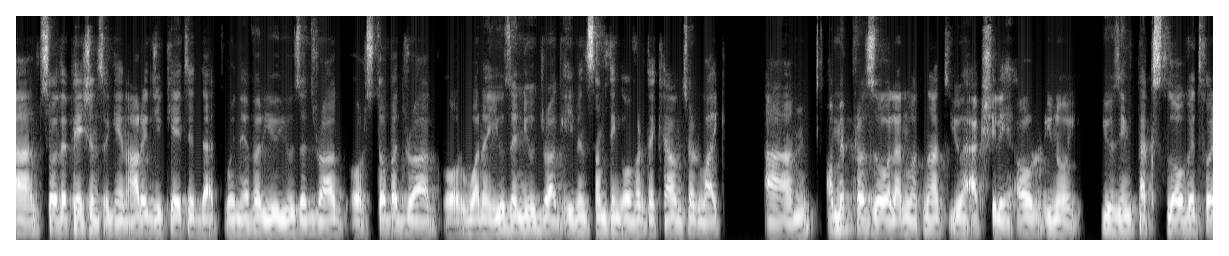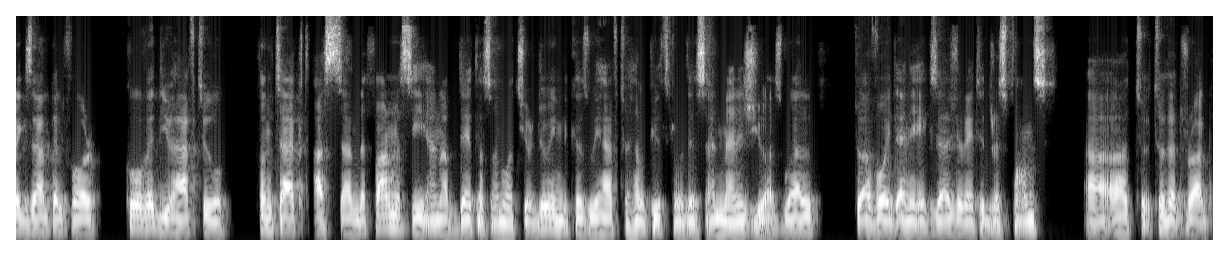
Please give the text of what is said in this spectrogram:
Uh, so the patients again are educated that whenever you use a drug or stop a drug or want to use a new drug, even something over the counter like um, omeprazole and whatnot, you actually or you know using Paxlovid for example for COVID, you have to contact us and the pharmacy and update us on what you're doing because we have to help you through this and manage you as well to avoid any exaggerated response uh, uh, to, to the drug.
